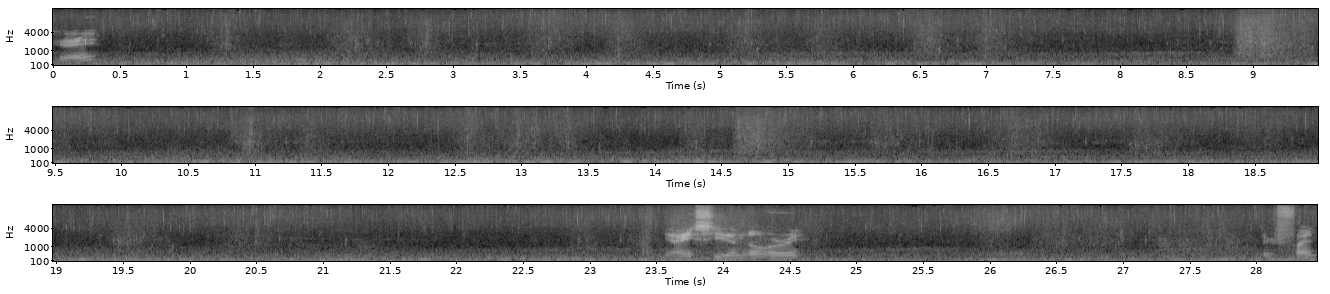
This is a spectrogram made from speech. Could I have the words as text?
Okay. Yeah, I see them, don't worry. They're fight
